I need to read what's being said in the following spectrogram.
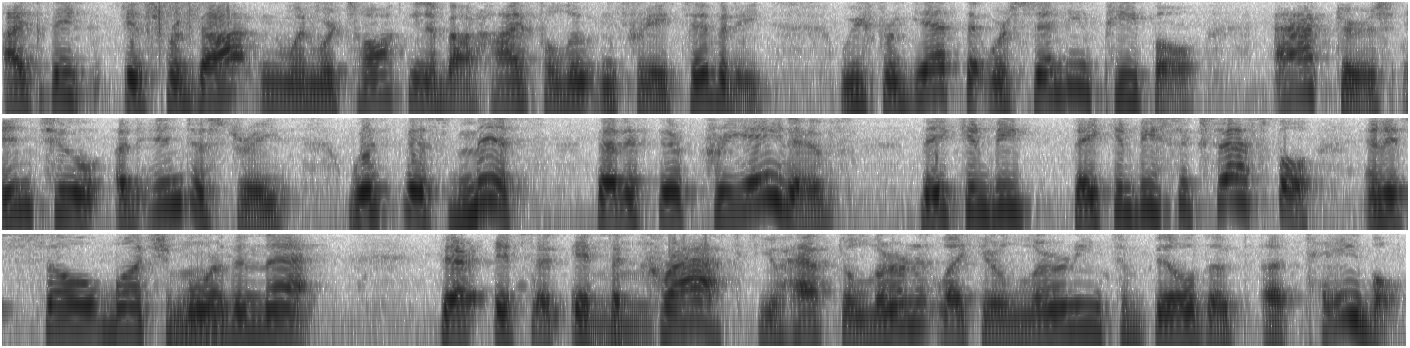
I think is forgotten when we're talking about highfalutin creativity. We forget that we're sending people, actors, into an industry with this myth that if they're creative, they can be they can be successful, and it's so much hmm. more than that. There, it's a it's a hmm. craft. You have to learn it like you're learning to build a, a table,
